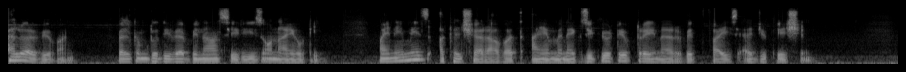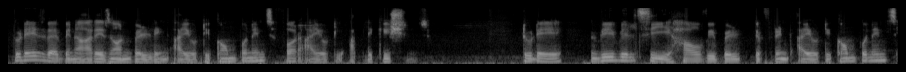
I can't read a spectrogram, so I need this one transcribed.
Hello everyone, welcome to the webinar series on IoT. My name is Akhil Sharawat. I am an executive trainer with FICE Education. Today's webinar is on building IoT components for IoT applications. Today, we will see how we build different IoT components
